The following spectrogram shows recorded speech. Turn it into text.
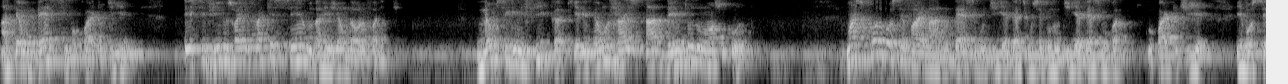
até o décimo quarto dia, esse vírus vai enfraquecendo da região da orofaringe. Não significa que ele não já está dentro do nosso corpo. Mas quando você vai lá no décimo dia, décimo segundo dia, décimo quarto dia, e você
